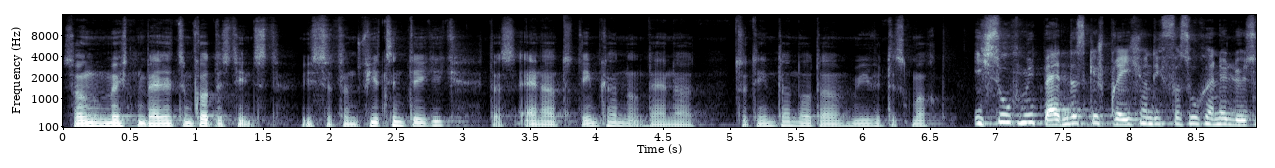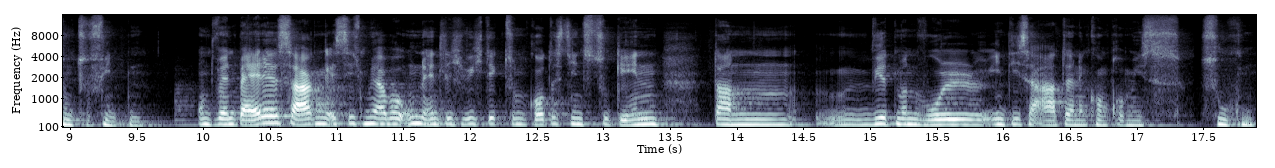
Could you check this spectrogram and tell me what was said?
sagen, möchten beide zum Gottesdienst. Ist das dann 14-tägig, dass einer zu dem kann und einer zu dem dann oder wie wird das gemacht? Ich suche mit beiden das Gespräch und ich versuche eine Lösung zu finden. Und wenn beide sagen, es ist mir aber unendlich wichtig, zum Gottesdienst zu gehen, dann wird man wohl in dieser Art einen Kompromiss suchen.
